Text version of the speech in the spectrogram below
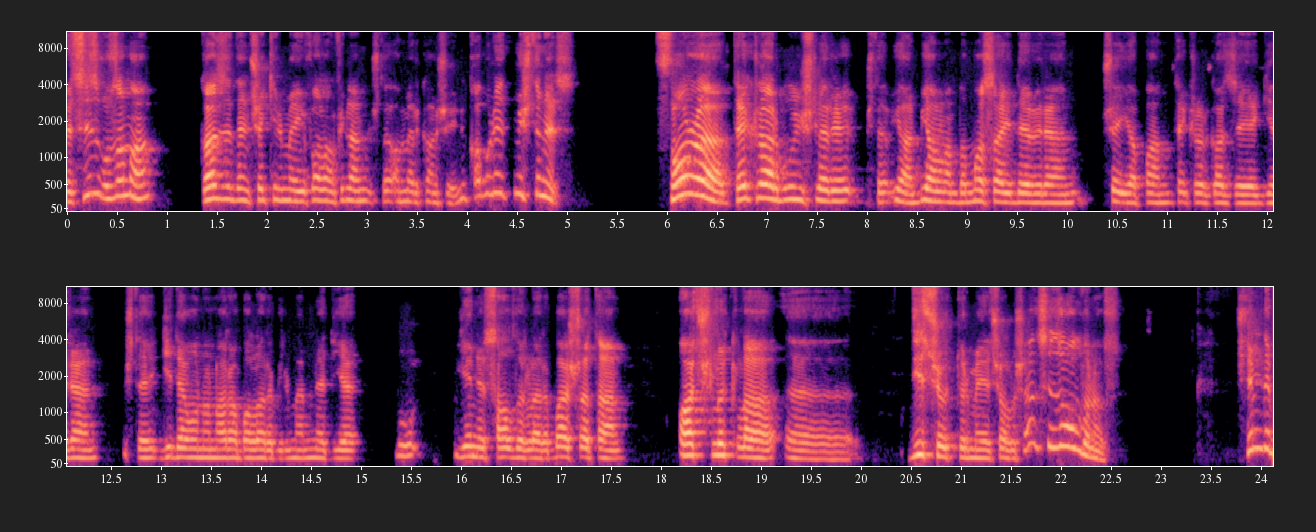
Ve siz o zaman Gazze'den çekilmeyi falan filan işte Amerikan şeyini kabul etmiştiniz. Sonra tekrar bu işleri işte yani bir anlamda masayı deviren, şey yapan, tekrar Gazze'ye giren, işte Gideon'un arabaları bilmem ne diye bu yeni saldırıları başlatan, açlıkla e, diz çöktürmeye çalışan siz oldunuz. Şimdi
